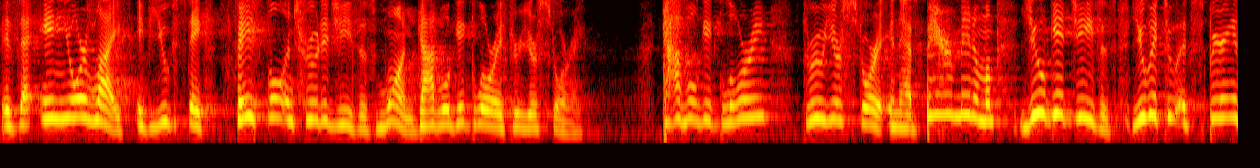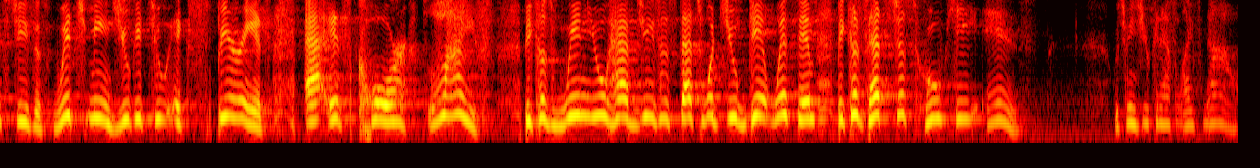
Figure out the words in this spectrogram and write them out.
is that in your life, if you stay faithful and true to Jesus, one, God will get glory through your story. God will get glory through your story. In that bare minimum, you get Jesus. You get to experience Jesus, which means you get to experience at its core life. Because when you have Jesus, that's what you get with him, because that's just who he is. Which means you can have life now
